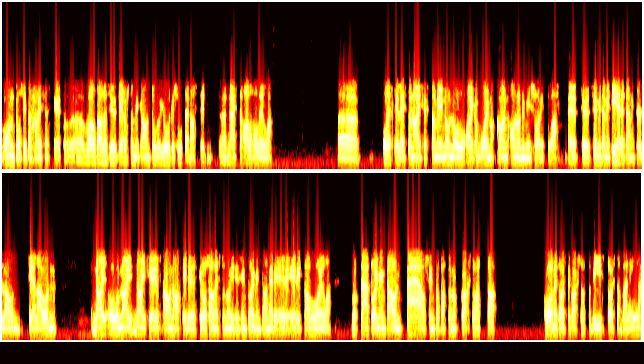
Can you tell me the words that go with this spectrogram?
on tosi vähäisesti. Että valtaosa siitä tiedosta, mikä on tullut julkisuuteen asti näistä alholilla ö, oleskelleista naisista, niin on ollut aika voimakkaan anonymisoitua. Et se, se, mitä me tiedetään kyllä on, siellä on nai, ollut naisia, jotka on aktiivisesti osallistunut ISISin toimintaan eri, eri, eri tavoilla, mutta tämä toiminta on pääosin tapahtunut 2013-2015 välillä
